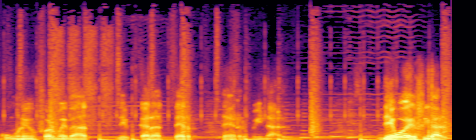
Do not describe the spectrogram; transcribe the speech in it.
con una enfermedad de carácter terminal. Debo decir algo,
